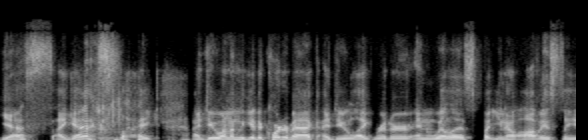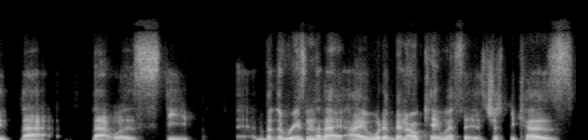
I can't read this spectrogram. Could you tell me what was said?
yes i guess. Like i do want them to get a quarterback. I do like ridder and willis but you know obviously that that was steep. But the reason that i, I would have been okay with it is just because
